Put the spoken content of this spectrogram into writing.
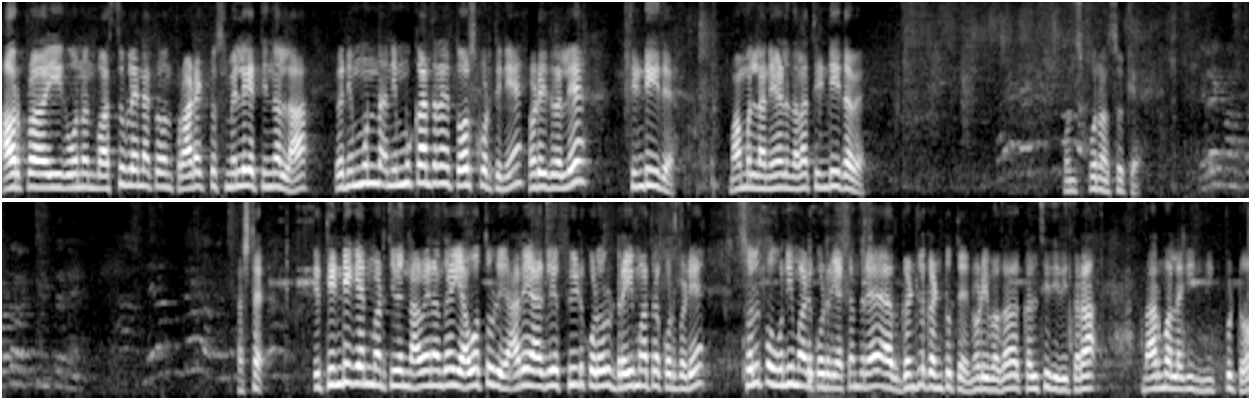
ಅವ್ರ ಪ್ರ ಈಗ ಒಂದೊಂದು ವಸ್ತುಗಳೇನಾಗ್ತದೆ ಒಂದು ಪ್ರಾಡಕ್ಟು ಸ್ಮೆಲ್ಗೆ ತಿನ್ನಲ್ಲ. ಇವಾಗ ನಿಮ್ಮನ್ನ ನಿಮ್ಮ ಮುಖಾಂತರನೇ ತೋರಿಸ್ಕೊಡ್ತೀನಿ. ನೋಡಿ ಇದರಲ್ಲಿ ತಿಂಡಿ ಇದೆ. ಮಾಮೂಲಿ ನಾನು ಹೇಳ್ದಲ್ಲ, ತಿಂಡಿ ಇದ್ದಾವೆ ಒಂದು ಸ್ಪೂನ್ ಹಸುಕ್ಕೆ. ಅಷ್ಟೇ. ಈ ತಿಂಡಿಗೆ ಏನು ಮಾಡ್ತೀವಿ ನಾವೇನಂದರೆ, ಯಾವತ್ತೂ ಯಾರೇ ಆಗಲಿ ಫೀಡ್ ಕೊಡೋರು ಡ್ರೈ ಮಾತ್ರ ಕೊಡಬೇಡಿ. ಸ್ವಲ್ಪ ಉನಿ ಮಾಡಿಕೊಡ್ರಿ ಯಾಕಂದರೆ ಅದು ಗಂಟ್ಲು ಗಂಟುತ್ತೆ. ನೋಡಿ ಇವಾಗ ಕಲಿಸಿದ್ದೀವಿ ಈ ಥರ ನಾರ್ಮಲಾಗಿ ಇಟ್ಬಿಟ್ಟು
